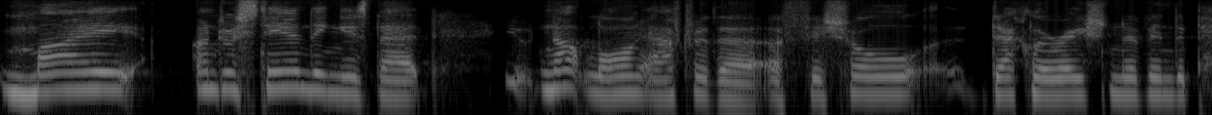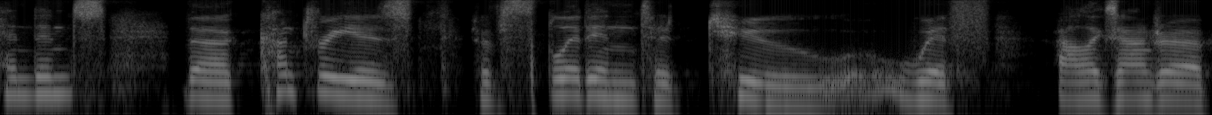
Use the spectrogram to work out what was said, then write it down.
my understanding is that not long after the official Declaration of Independence, the country is sort of split into two with Alexandre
